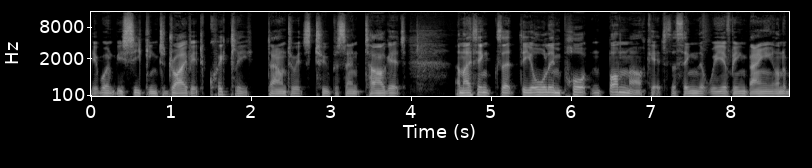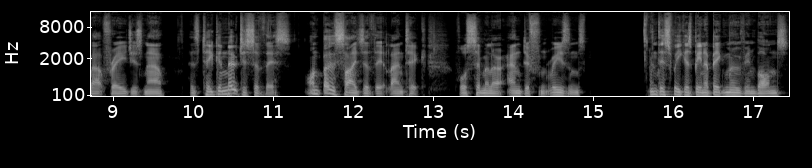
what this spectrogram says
It won't be seeking to drive it quickly down to its 2% target. And I think that the all important bond market, the thing that we have been banging on about for ages now, has taken notice of this on both sides of the Atlantic for similar and different reasons. And this week has been a big move in bonds.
